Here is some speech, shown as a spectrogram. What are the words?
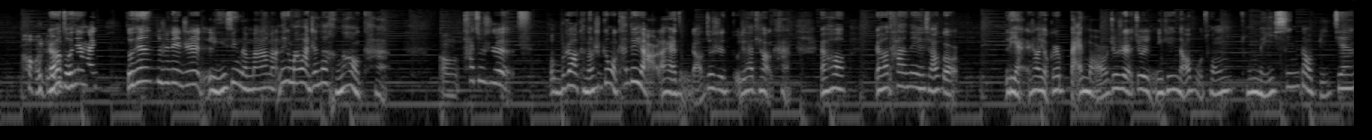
好的。然后昨天还，昨天就是那只灵性的妈妈，那个妈妈真的很好看，嗯她就是我不知道，可能是跟我看对眼儿了还是怎么着，就是我觉得她挺好看。然后，然后她的那个小狗脸上有根白毛，就是就是你可以脑补从从眉心到鼻尖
